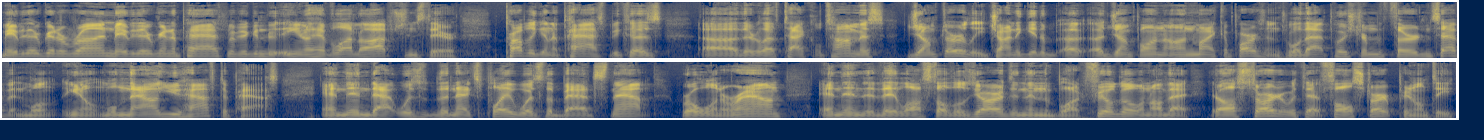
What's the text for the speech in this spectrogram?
Maybe they were going to run. Maybe they were going to pass. Maybe they're going to you know they have a lot of options there. Probably going to pass because uh, their left tackle Thomas jumped early, trying to get a, a, a, jump on on Micah Parsons. Well, that pushed them to third and seven. Well, you know, well now you have to pass, and then that was the next play was the bad snap rolling around, and then they lost all those yards, and then the blocked field goal and all that. It all started with that false start penalty.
